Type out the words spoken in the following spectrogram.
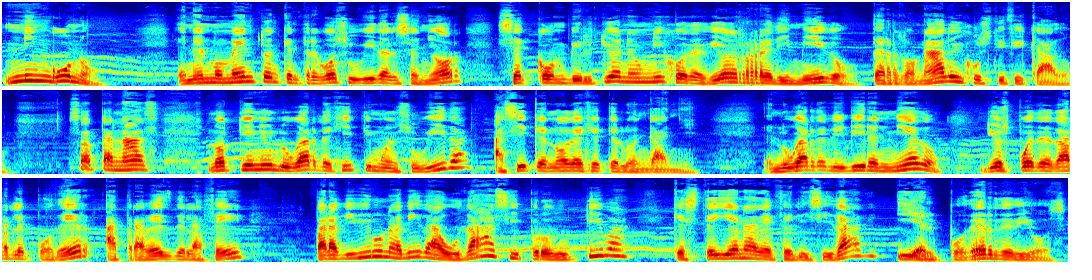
ninguno. En el momento en que entregó su vida al Señor, se convirtió en un hijo de Dios redimido, perdonado y justificado. Satanás no tiene un lugar legítimo en su vida, así que no deje que lo engañe. En lugar de vivir en miedo, Dios puede darle poder a través de la fe para vivir una vida audaz y productiva que esté llena de felicidad y el poder de Dios.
